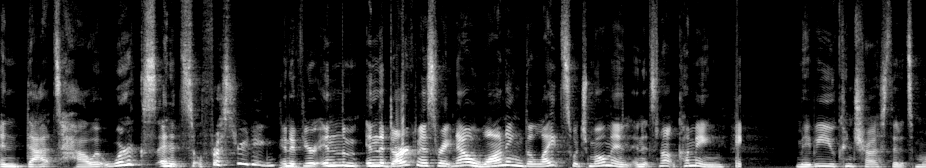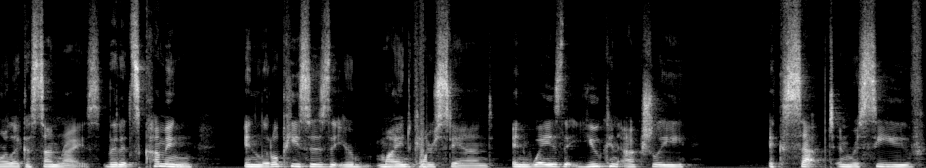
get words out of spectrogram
And that's how it works. And it's so frustrating. And if you're in the in the darkness right now, wanting the light switch moment and it's not coming, maybe you can trust that it's more like a sunrise, that it's coming in little pieces that your mind can understand in ways that you can actually accept and receive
